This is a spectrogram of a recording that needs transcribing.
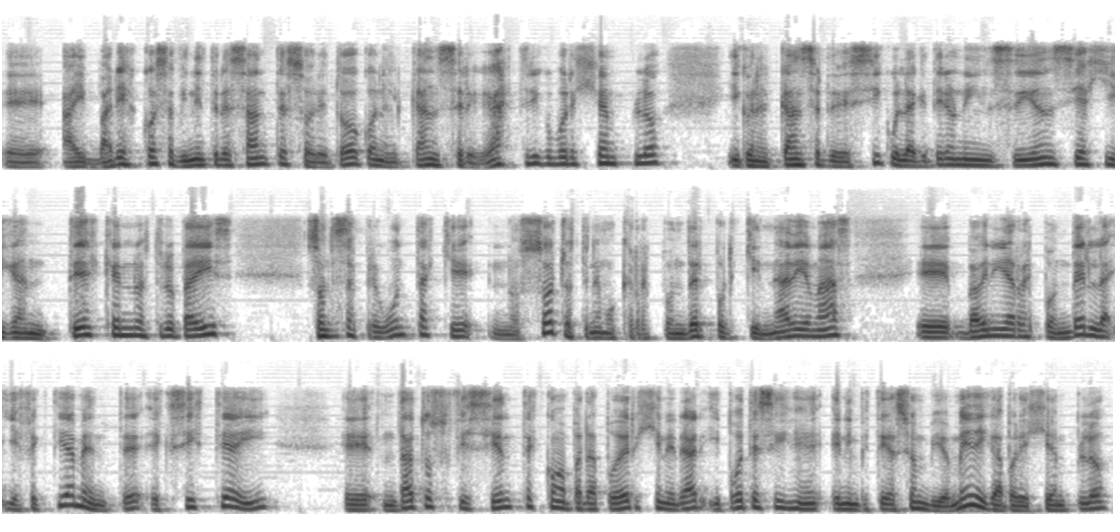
eh, hay varias cosas bien interesantes, sobre todo con el cáncer gástrico, por ejemplo, y con el cáncer de vesícula, que tiene una incidencia gigantesca en nuestro país. Son de esas preguntas que nosotros tenemos que responder porque nadie más eh, va a venir a responderla. Y efectivamente existe ahí eh, datos suficientes como para poder generar hipótesis en investigación biomédica, por ejemplo,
